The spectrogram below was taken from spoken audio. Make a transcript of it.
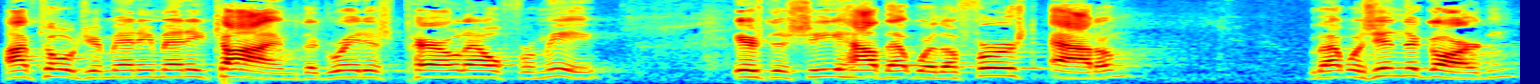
I've told you many, many times the greatest parallel for me is to see how that were the first Adam that was in the garden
